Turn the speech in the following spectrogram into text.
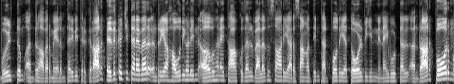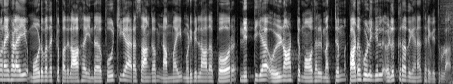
வீழ்த்தும் என்று அவர் மேலும் தெரிவித்திருக்கிறார் எதிர்க்கட்சித் தலைவர் இன்றைய ஹவுதிகளின் ஏவுகணை தாக்குதல் வலதுசாரி அரசாங்கத்தின் தற்போதைய தோல்வியின் நினைவூட்டல் என்றார் போர் முனைகளை மூடுவதற்கு பதிலாக இந்த பூச்சிய அரசாங்கம் நம்மை முடிவில்லாத போர் நித்திய உள்நாட்டு மோதல் மற்றும் படுகொலியில் எழுக்கிறது என தெரிவித்துள்ளார்.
